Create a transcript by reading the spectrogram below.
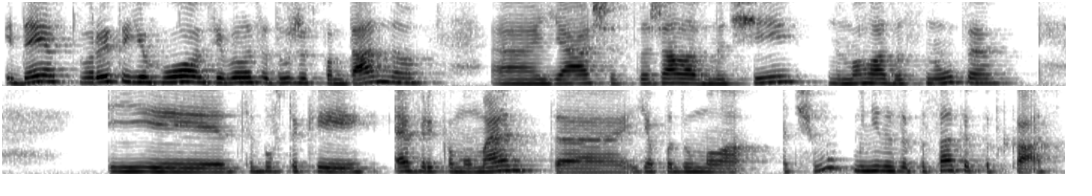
Ідея створити його з'явилася дуже спонтанно. Е, я щось лежала вночі, не могла заснути. І це був такий еврика момент. Я подумала: а чому б мені не записати подкаст?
